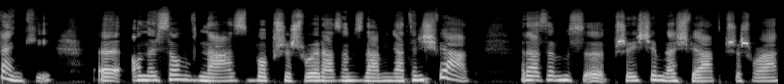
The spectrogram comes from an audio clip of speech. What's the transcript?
ręki. E, one są w nas, bo przyszły razem z nami na ten świat. Razem z e, przyjściem na świat przyszła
